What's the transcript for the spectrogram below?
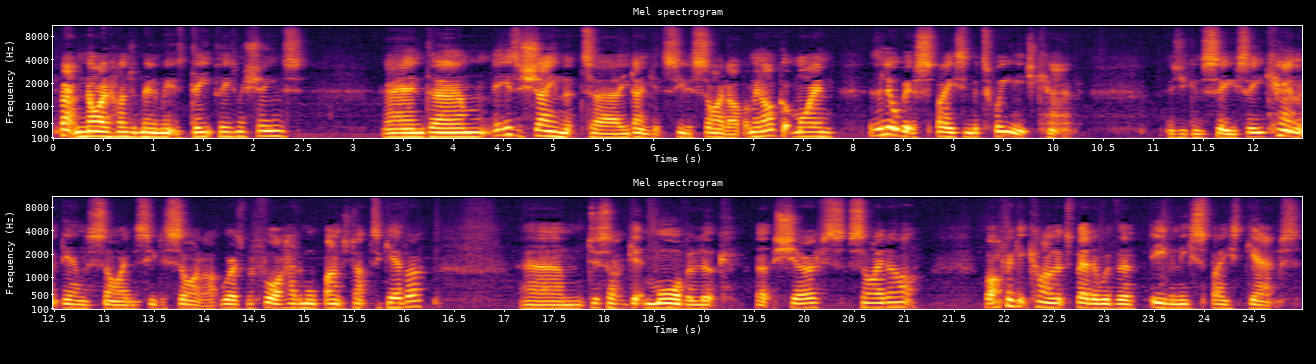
about 900 millimeters deep these machines. And um, it is a shame that uh, you don't get to see the side art. I mean I've got mine, there's a little bit of space in between each cab as you can see. So you can look down the side and see the side art. Whereas before I had them all bunched up together um, just so I can get more of a look at Sheriff's side art. But I think it kind of looks better with the evenly spaced gaps.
